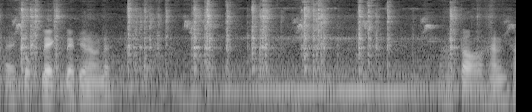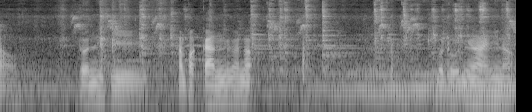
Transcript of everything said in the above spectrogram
ใส่ผูกเล็กเด้อพี่น้องเด้อมาต่อหันเขาตัวนี้คือทำประกันก่อนเนาะบดูง่ายเนาะ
